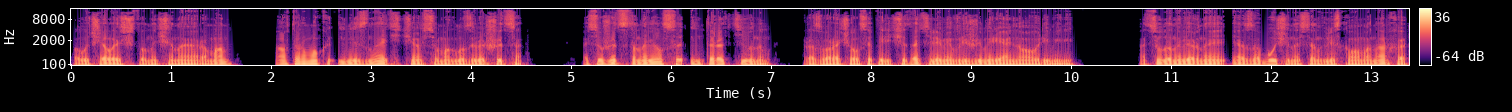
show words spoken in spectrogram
Получалось, что, начиная роман, автор мог и не знать, чем все могло завершиться, а сюжет становился интерактивным, разворачивался перед читателями в режиме реального времени. Отсюда, наверное, и озабоченность английского монарха,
